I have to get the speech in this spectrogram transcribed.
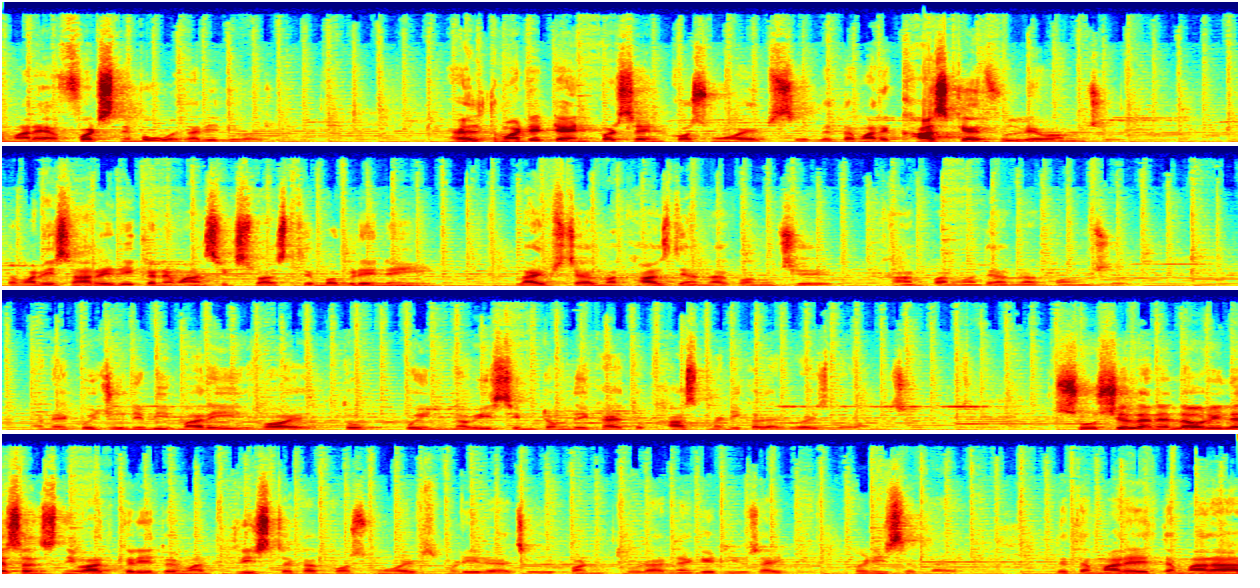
તમારા એફર્ટ્સને બહુ વધારી દેવા જોઈએ. હેલ્થ માટે ટેન પર્સન્ટ કોસ્મો એપ્સ છે, એટલે તમારે ખાસ કેરફુલ રહેવાનું છે. તમારી શારીરિક અને માનસિક સ્વાસ્થ્ય બગડે નહીં. લાઇફસ્ટાઇલમાં ખાસ ધ્યાન રાખવાનું છે, ખાનપાનમાં ધ્યાન રાખવાનું છે. અને કોઈ જૂની બીમારી હોય તો કોઈ નવી સિમ્ટમ દેખાય તો ખાસ મેડિકલ એડવાઇસ લેવાની છે. સોશિયલ અને લવ રિલેશન્સની વાત કરીએ તો એમાં ત્રીસ ટકા કોસ્મો વાઇફ્સ મળી રહ્યા છે. એ પણ થોડા નેગેટિવ સાઇડ ગણી શકાય. એટલે તમારે તમારા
